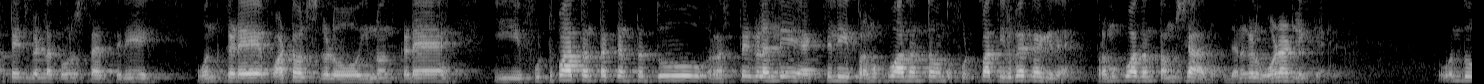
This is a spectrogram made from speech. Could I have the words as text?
ಫುಟೇಜ್ಗಳನ್ನ ತೋರಿಸ್ತಾ ಇರ್ತೀರಿ. ಒಂದು ಕಡೆ ಪಾಟೋಲ್ಸ್ಗಳು ಇನ್ನೊಂದು ಕಡೆ ಈ ಫುಟ್ಪಾತ್ ಅಂತಕ್ಕಂಥದ್ದು ರಸ್ತೆಗಳಲ್ಲಿ ಆ್ಯಕ್ಚುಲಿ ಪ್ರಮುಖವಾದಂಥ ಒಂದು ಫುಟ್ಪಾತ್ ಇರಬೇಕಾಗಿದೆ. ಪ್ರಮುಖವಾದಂಥ ಅಂಶ ಅದು. ಜನಗಳು ಓಡಾಡಲಿಕ್ಕೆ. ಒಂದು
